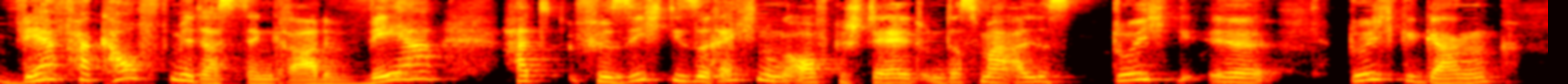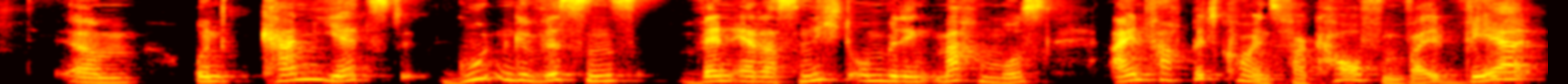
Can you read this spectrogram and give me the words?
wer verkauft mir das denn gerade? Wer hat für sich diese Rechnung aufgestellt und das mal alles durch, äh, durchgegangen ähm, und kann jetzt guten Gewissens, wenn er das nicht unbedingt machen muss, einfach Bitcoins verkaufen? Weil wer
